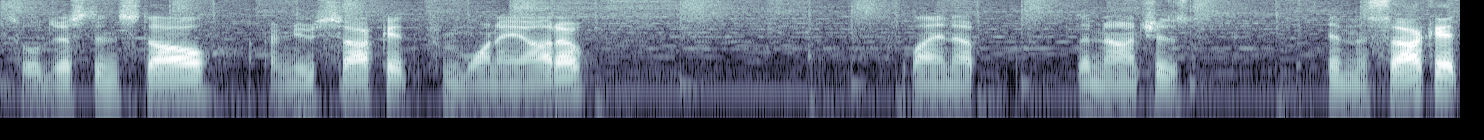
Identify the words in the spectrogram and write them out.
So we'll just install our new socket from 1A Auto. Line up the notches in the socket.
